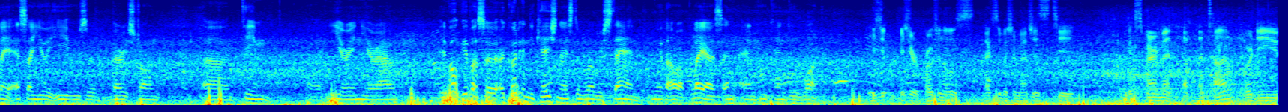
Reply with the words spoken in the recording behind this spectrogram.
play SIUE, who's a very strong uh, team uh, year in, year out. It will give us a, a, good indication as to where we stand with our players and, and who can do what. Is, your, is your approach in those exhibition matches to experiment a, a ton, or do you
